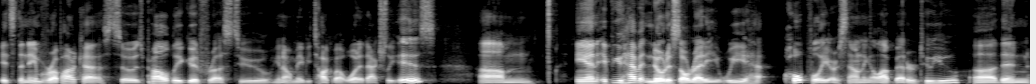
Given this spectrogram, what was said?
It's the name of our podcast, so it's probably good for us to, you know, maybe talk about what it actually is. Um, and if you haven't noticed already, we ha- hopefully are sounding a lot better to you uh, than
